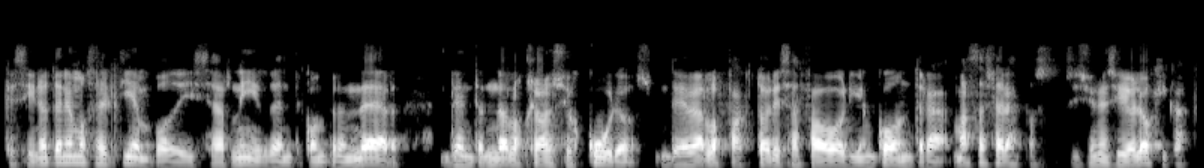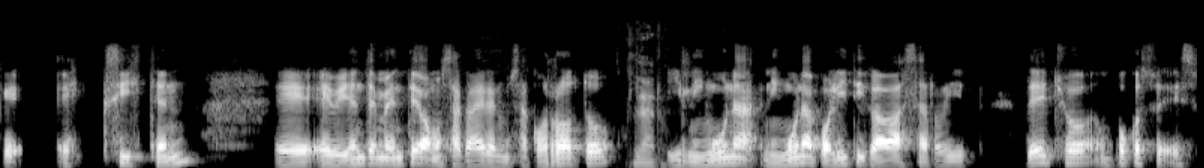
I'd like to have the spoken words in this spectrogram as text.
que si no tenemos el tiempo de discernir, de comprender, de entender los claros y oscuros, de ver los factores a favor y en contra, más allá de las posiciones ideológicas que existen, eh, evidentemente vamos a caer en un saco roto y ninguna, ninguna política va a servir. De hecho, un poco es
